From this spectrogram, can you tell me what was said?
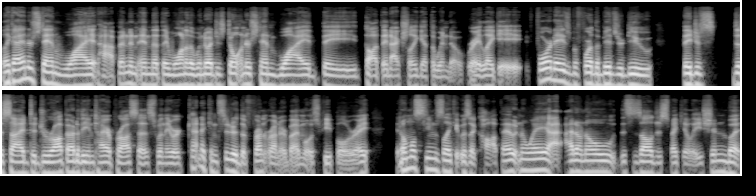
Like I understand why it happened and, and that they wanted the window. I just don't understand why they thought they'd actually get the window, right? Like eh, four days before the bids are due, they just decide to drop out of the entire process when they were kind of considered the front runner by most people, right? It almost seems like it was a cop out in a way. I, I don't know. This is all just speculation, but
